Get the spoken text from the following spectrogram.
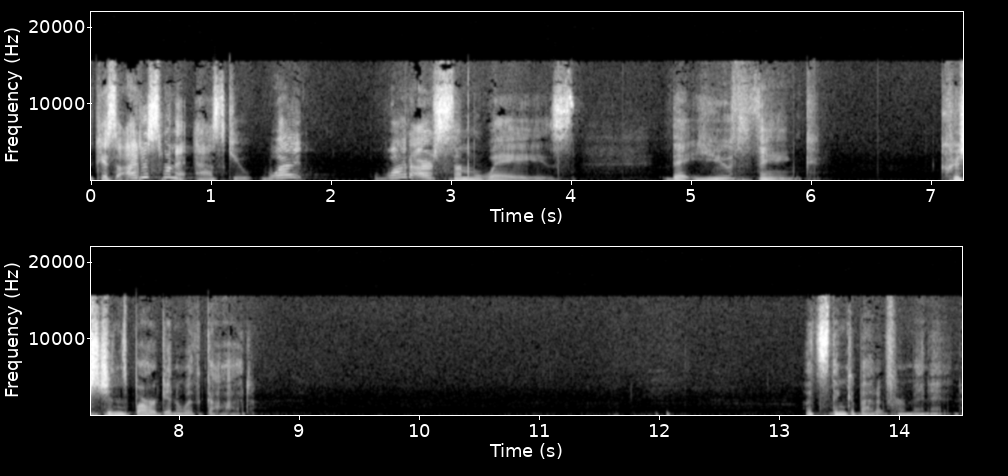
Okay, so I just want to ask you what, what are some ways that you think Christians bargain with God? Let's think about it for a minute.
